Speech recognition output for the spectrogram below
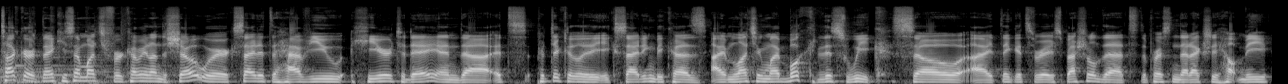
Tucker, thank you so much for coming on the show. We're excited to have you here today, and uh, it's particularly exciting because I'm launching my book this week. So I think it's very special that the person that actually helped me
